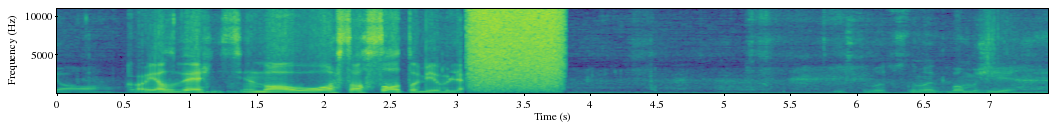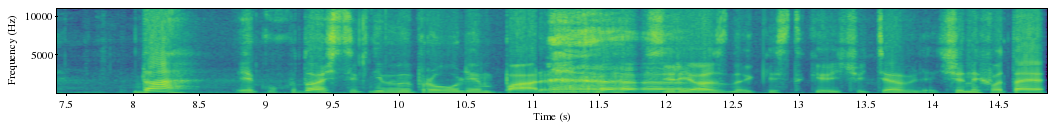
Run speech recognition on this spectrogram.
Я. Кажу, Я з вежниці, ну а о, сосо тобі, блядь. Ми з тобою з ними як бомжі. Да, як у художці, ніби ми прогулюємо пари. Серйозно, якесь таке відчуття, блядь. Ще не вистачає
